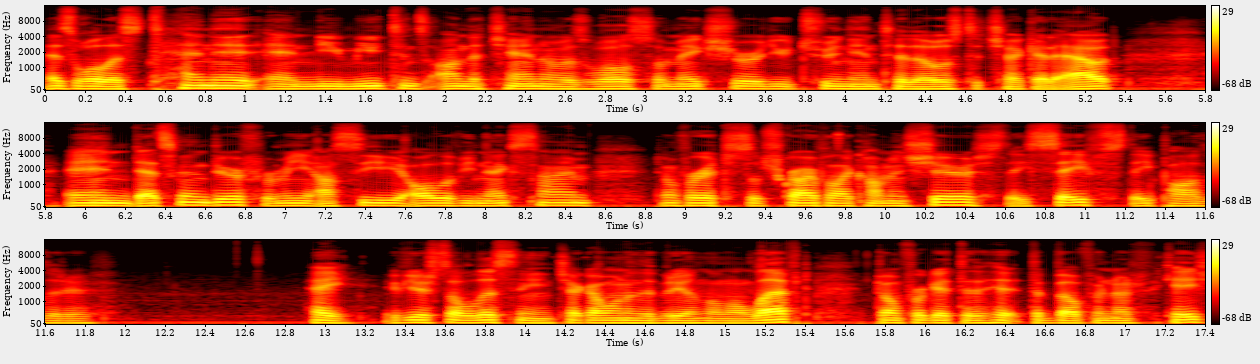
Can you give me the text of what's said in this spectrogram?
as well as Tenet and New Mutants on the channel as well. So make sure you tune into those to check it out. And that's going to do it for me. I'll see all of you next time. Don't forget to subscribe, like, comment, share. Stay safe, stay positive. Hey, if you're still listening, check out one of the videos on the left. Don't forget to hit the bell for notifications.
